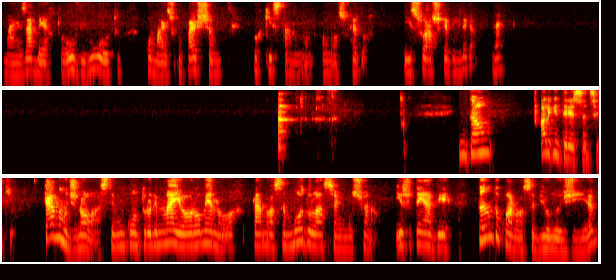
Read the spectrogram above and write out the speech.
mais aberto a ouvir o outro com mais compaixão, porque está no, ao nosso redor. Isso acho que é bem legal, né? Então, olha que interessante isso aqui. Cada um de nós tem um controle maior ou menor da nossa modulação emocional. Isso tem a ver tanto com a nossa biologia,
